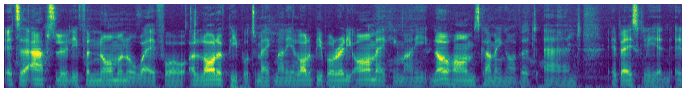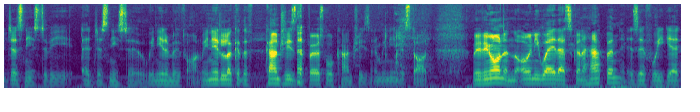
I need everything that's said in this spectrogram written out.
it's an absolutely phenomenal way for a lot of people to make money. A lot of people already are making money. No harm's coming of it, and it basically it, it just needs to be. It just needs to. We need to move on. We need to look at the countries, the first world countries, and we need to start moving on. And the only way that's going to happen is if we get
